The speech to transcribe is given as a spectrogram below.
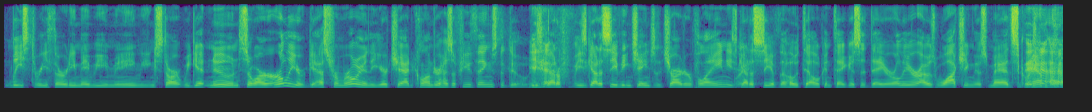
least 3:30, maybe maybe we can start. We get noon. So our earlier guest from earlier in the year, Chad Klunder, has a few things to do. He's Yeah. got to he's got to see if he can change the charter plane. He's got to see if the hotel can take us a day earlier. I was watching this mad scramble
